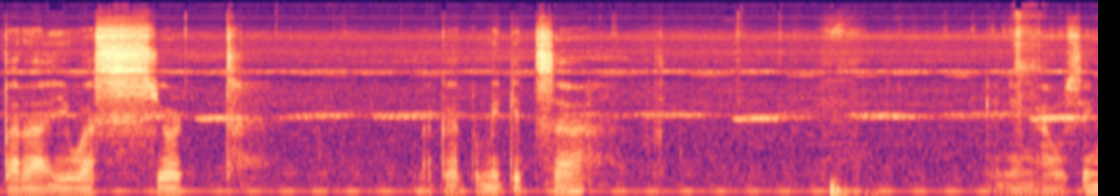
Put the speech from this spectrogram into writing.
para iwas short. Baka tumikit sa kanyang housing.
